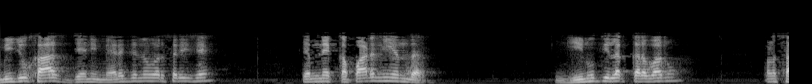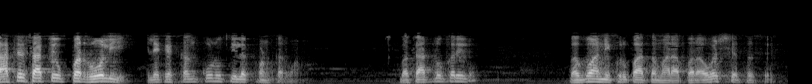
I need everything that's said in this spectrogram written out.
બીજું ખાસ, જેની મેરેજ એનિવર્સરી છે, તેમને કપાળની અંદર ઘીનું તિલક કરવાનું, પણ સાથે સાથે ઉપર રોલી, એટલે કે કંકુનું તિલક પણ કરવાનું. બસ આટલું કરી લો. ભગવાનની કૃપા તમારા પર અવશ્ય થશે.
